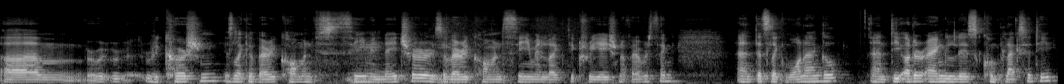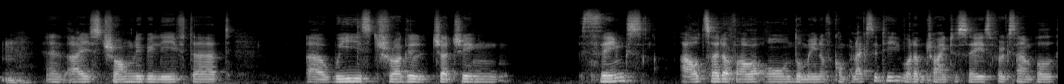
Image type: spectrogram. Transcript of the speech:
um, re- re- recursion is like a very common theme in nature. Is a very common theme in like the creation of everything, and that's like one angle. And the other angle is complexity, and I strongly believe that uh, we struggle judging things outside of our own domain of complexity. What I'm trying to say is, for example,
